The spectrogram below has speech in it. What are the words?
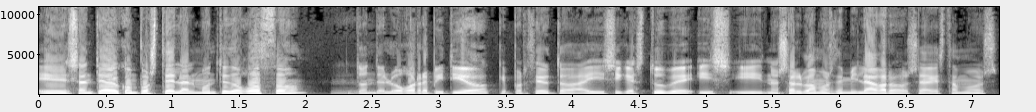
eh, Santiago de Compostela, el Monte do Gozo, donde luego repitió, que por cierto ahí sí que estuve y, y nos salvamos de milagro, o sea que estamos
